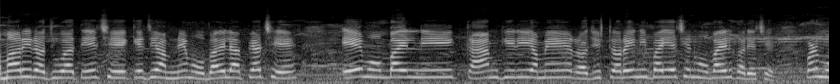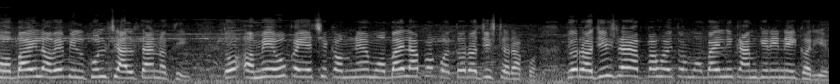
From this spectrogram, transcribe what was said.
અમારી રજૂઆત એ છે કે જે અમને મોબાઈલ આપ્યા છે એ મોબાઈલની કામગીરી અમે રજિસ્ટરે નિભાઈએ છીએ અને મોબાઈલ કરીએ છીએ. પણ મોબાઈલ હવે બિલકુલ ચાલતા નથી. તો અમે એવું કહીએ છીએ કે અમને મોબાઈલ આપો કો તો રજિસ્ટર આપો. જો રજિસ્ટર આપવા હોય તો મોબાઈલની કામગીરી નહીં કરીએ.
